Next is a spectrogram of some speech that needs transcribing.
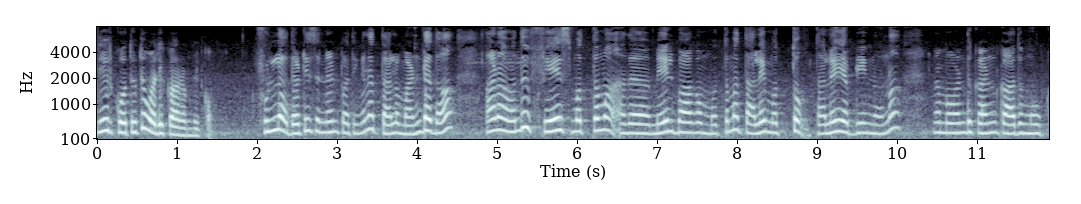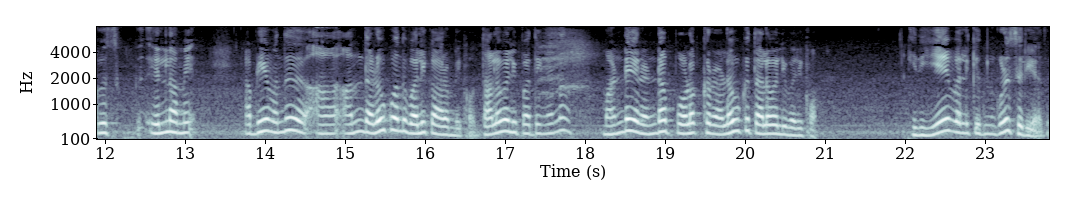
நீர் கோத்துட்டு வலிக்க ஆரம்பிக்கும். ஃபுல்லாக தட் இஸ் என்னன்னு பார்த்தீங்கன்னா தலை மண்டை தான். ஆனால் வந்து ஃபேஸ் மொத்தமாக அந்த மேல் பாகம் மொத்தமாக தலை மொத்தம். தலை அப்படின்னோன்னா நம்ம வந்து கண் காது மூக்கு எல்லாமே அப்படியே வந்து அ- அந்த அளவுக்கு வந்து வலிக்க ஆரம்பிக்கும். தலைவலி பார்த்திங்கன்னா மண்டையை ரெண்டாக பொழக்கிற அளவுக்கு தலைவலி வலிக்கும். இது ஏன் வலிக்குதுன்னு கூட தெரியாது.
